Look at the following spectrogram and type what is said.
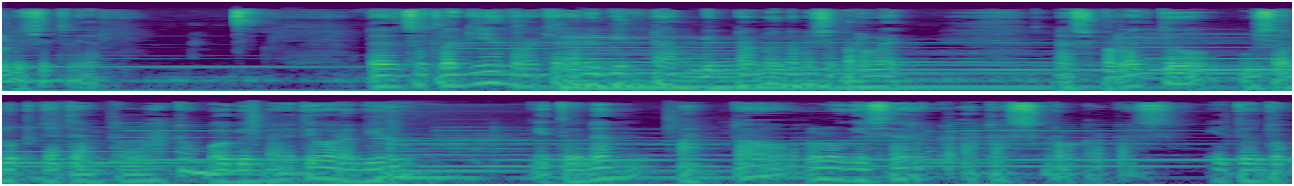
di situ ya. Dan satu lagi yang terakhir ada bintang. Bintang itu namanya super like nah super like tuh bisa lu pencet yang tengah tombol bintang itu warna biru gitu dan atau lu geser ke atas scroll ke atas. Itu untuk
